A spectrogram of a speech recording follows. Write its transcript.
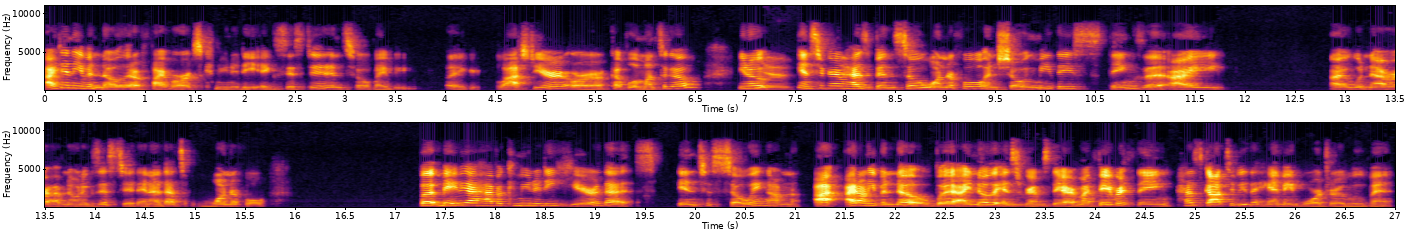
I didn't even know that a fiber arts community existed until maybe like last year or a couple of months ago. You know, Yeah. Instagram has been so wonderful in showing me these things that I I would never have known existed, and I, that's wonderful. But maybe I have a community here that's into sewing. I'm I, I don't even know, but I know that Mm, Instagram's there. My favorite thing has got to be the handmade wardrobe movement.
